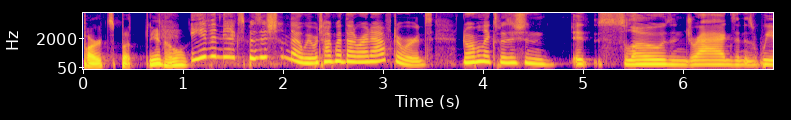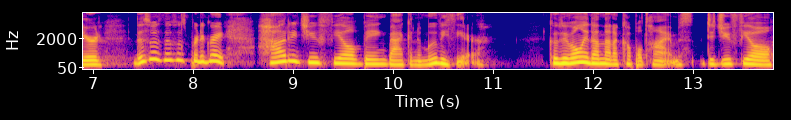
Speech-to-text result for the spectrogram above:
parts, but you know, Even the exposition, though, we were talking about that right afterwards. Normal exposition it slows and drags and is weird. This was this was pretty great. How did you feel being back in a movie theater? Because we've only done that a couple times. Did you feel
